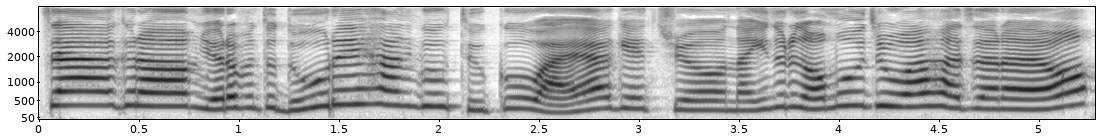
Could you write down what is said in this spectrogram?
자, 그럼 여러분 또 노래 한 곡 듣고 와야겠죠. 나 이 노래 너무 좋아하잖아요.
